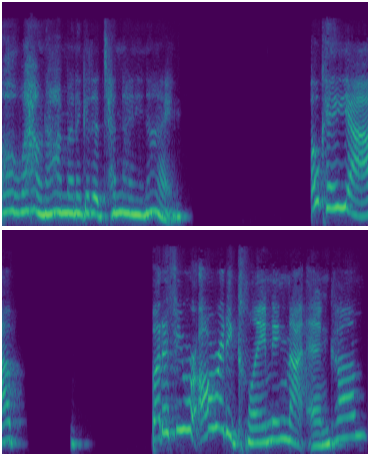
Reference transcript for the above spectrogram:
oh, wow, now I'm going to get a 1099. Okay, yeah. But if you were already claiming that income,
